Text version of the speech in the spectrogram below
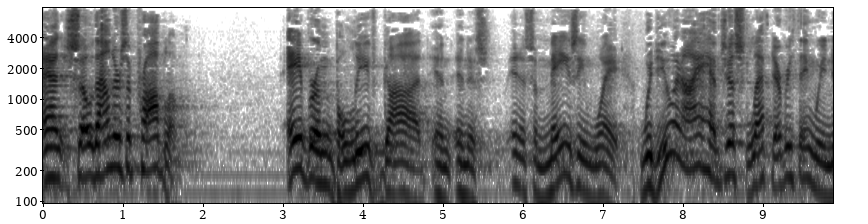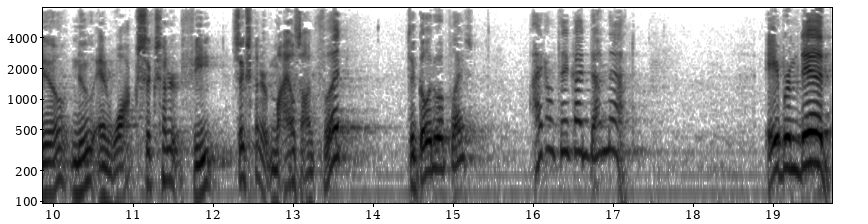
And so now there's a problem. Abram believed God in, in this in this amazing way. Would you and I have just left everything we knew, knew and walked 600 feet, 600 miles on foot to go to a place? I don't think I'd done that. Abram did.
